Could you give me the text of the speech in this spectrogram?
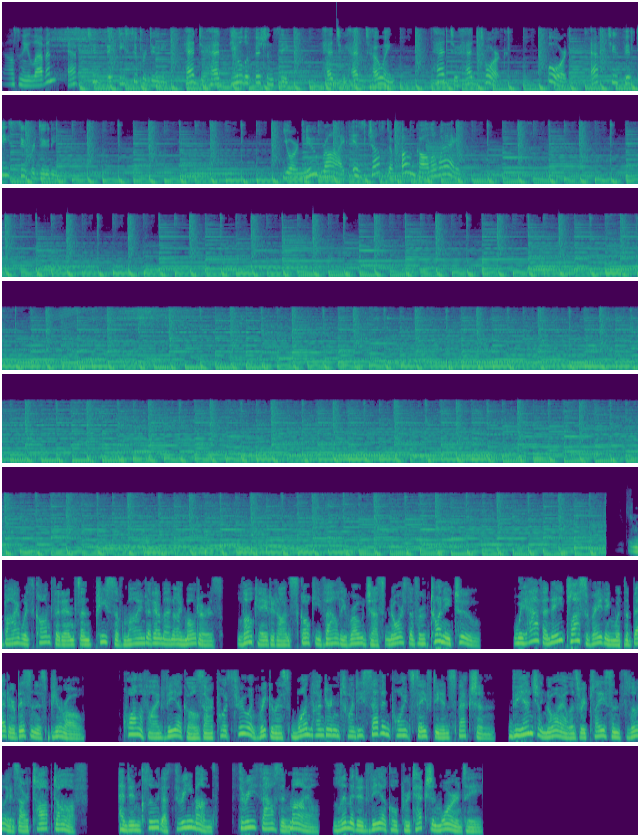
2011 F-250 Super Duty. Head-to-head fuel efficiency, head-to-head towing, head-to-head torque. Ford F-250 Super Duty. Your new ride is just a phone call away. Can buy with confidence and peace of mind at M&I Motors, located on Skokie Valley Road just north of Route 22. We have an A-plus rating with the Better Business Bureau. Qualified vehicles are put through a rigorous 127-point safety inspection. The engine oil is replaced and fluids are topped off. And include a 3-month, 3,000-mile, limited vehicle protection warranty.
